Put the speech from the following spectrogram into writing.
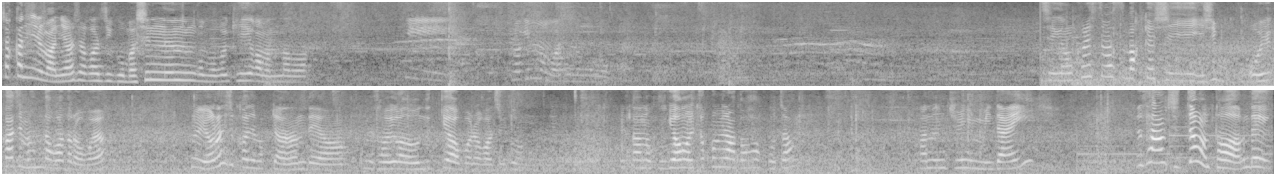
착한 일 많이 하셔가지고 맛있는 거 먹을 기회가 많나 봐. 특히 자기만 맛있는 거 먹어. 지금 크리스마스 마켓이 25일까지만 한다고 하더라고요. 그리고 11시까지밖에 안 한대요. 근데 저희가 너무 늦게 와버려가지고 일단은 구경을 조금이라도 하고자 가는 중입니다. 근데 사람 진짜 많다. 근데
